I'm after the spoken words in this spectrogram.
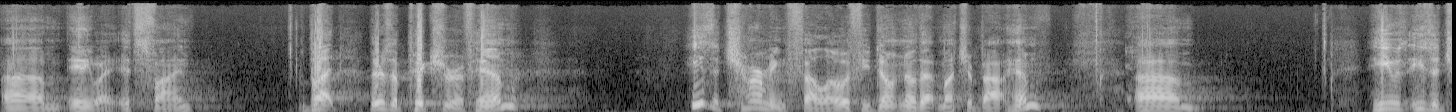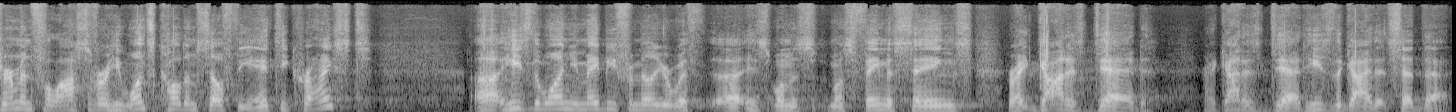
Um, anyway, it's fine. But there's a picture of him. He's a charming fellow if you don't know that much about him. Um, he was, he's a German philosopher. He once called himself the Antichrist. Uh, he's the one you may be familiar with, uh, his, one of his most famous sayings, right? God is dead. Right? God is dead. He's the guy that said that.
